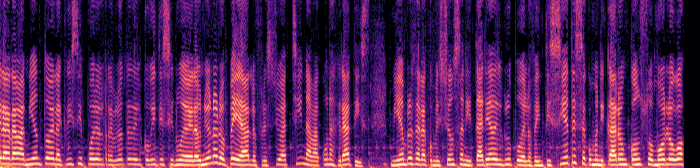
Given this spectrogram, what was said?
el agravamiento de la crisis por el rebrote del COVID-19, la Unión Europea le ofreció a China vacunas gratis. Miembros de la Comisión Sanitaria del Grupo de los 27 se comunicaron con su homólogo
